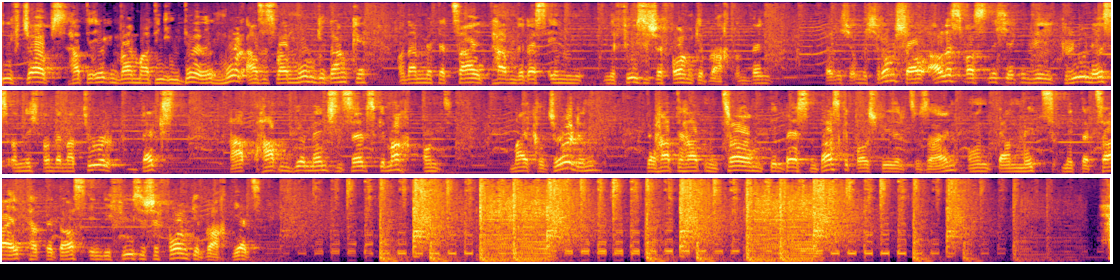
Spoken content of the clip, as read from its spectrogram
Steve Jobs hatte irgendwann mal die Idee, also es war nur ein Gedanke und dann mit der Zeit haben wir das in eine physische Form gebracht. Und wenn, wenn ich um mich rumschaue, alles, was nicht irgendwie grün ist und nicht von der Natur wächst, hab, haben wir Menschen selbst gemacht. Und Michael Jordan, der hatte halt einen Traum, den besten Basketballspieler zu sein. Und dann mit, mit der Zeit hat er das in die physische Form gebracht. Jetzt.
